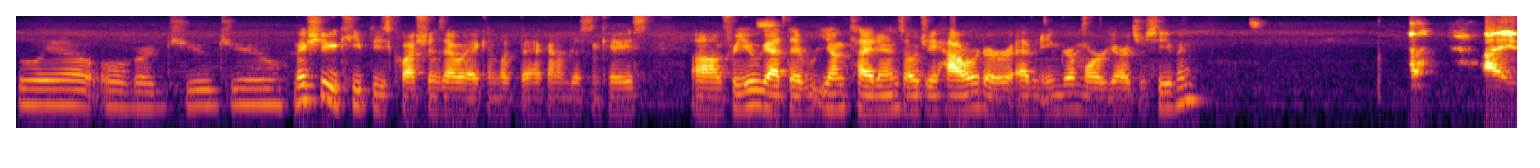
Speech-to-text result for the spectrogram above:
Julio over Juju. Make sure you keep these questions that way I can look back on them just in case. Um, for you, we got the young tight ends, OJ Howard or Evan Engram, more yards receiving. I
